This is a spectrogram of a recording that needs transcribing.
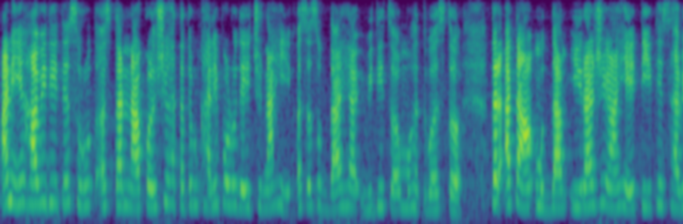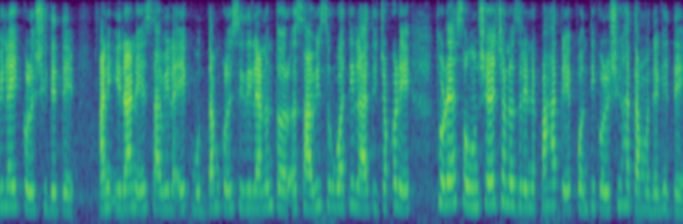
आणि हा विधी इथे सुरू असताना कळशी हातातून खाली पडू द्यायची नाही असं सुद्धा ह्या विधीचं महत्त्व असतं. तर आता मुद्दाम इरा जी आहे ती इथे सावीला एक कळशी देते आणि इराने सावीला एक मुद्दाम कळशी दिल्यानंतर सावी सुरुवातीला तिच्याकडे थोड्या संशयाच्या नजरेने पाहते पण ती कळशी हातामध्ये घेते.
